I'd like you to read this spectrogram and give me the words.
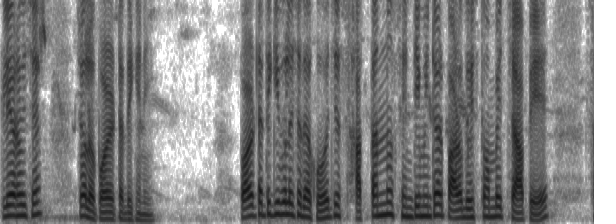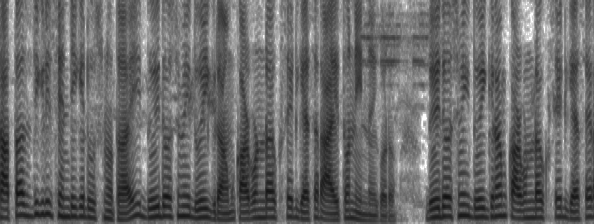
ক্লিয়ার হয়েছে? চলো পরেরটা দেখে নিই। পরেরটাতে কি বলেছে দেখো যে সাতান্ন সেন্টিমিটার পারদস্তম্ভের চাপে সাতাশ ডিগ্রি সেন্টিগ্রেড উষ্ণতায় দুই দশমিক দুই গ্রাম কার্বন ডাইঅক্সাইড গ্যাসের আয়তন নির্ণয় করো। দুই দশমিক দুই গ্রাম কার্বন ডাইঅক্সাইড গ্যাসের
